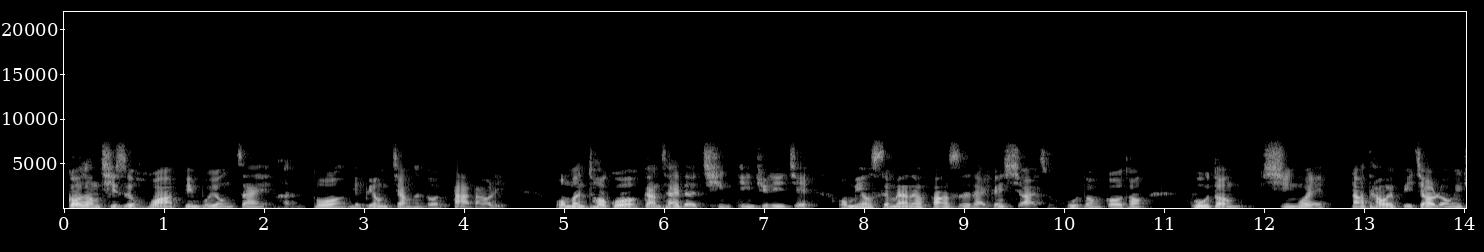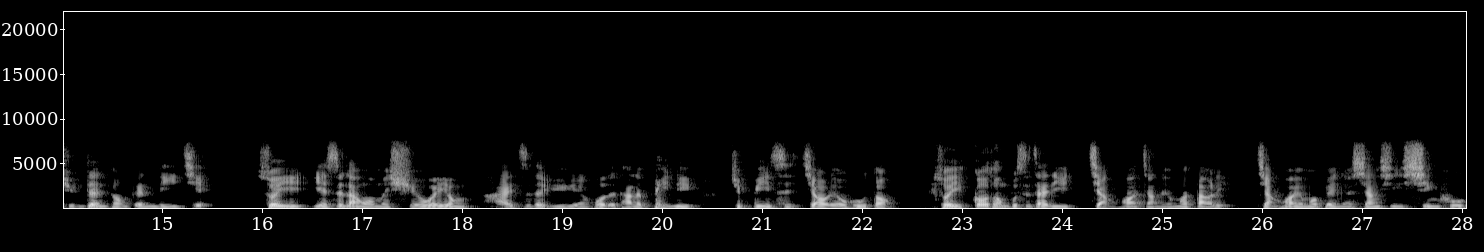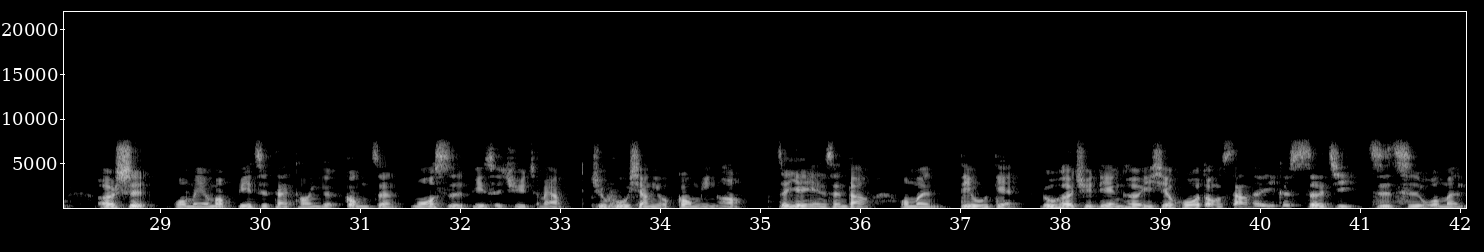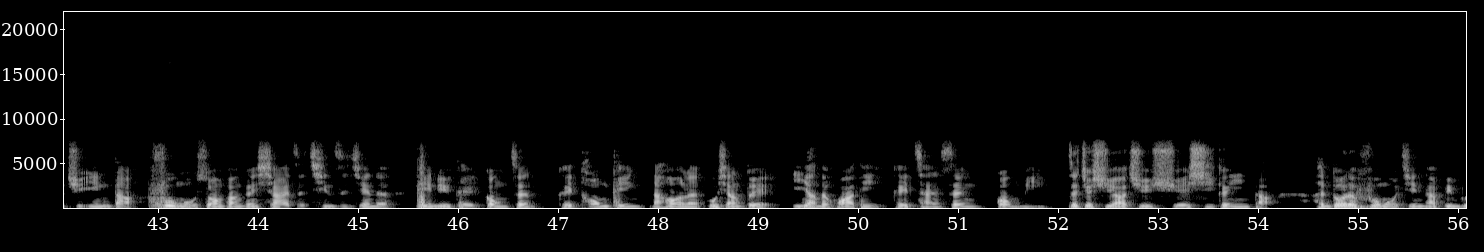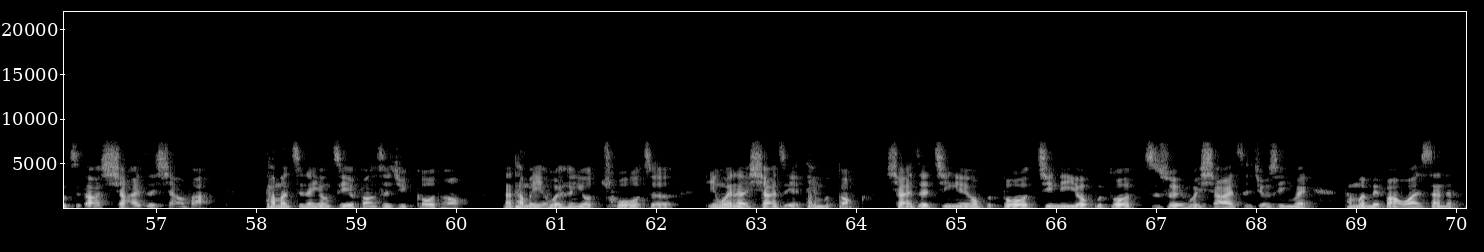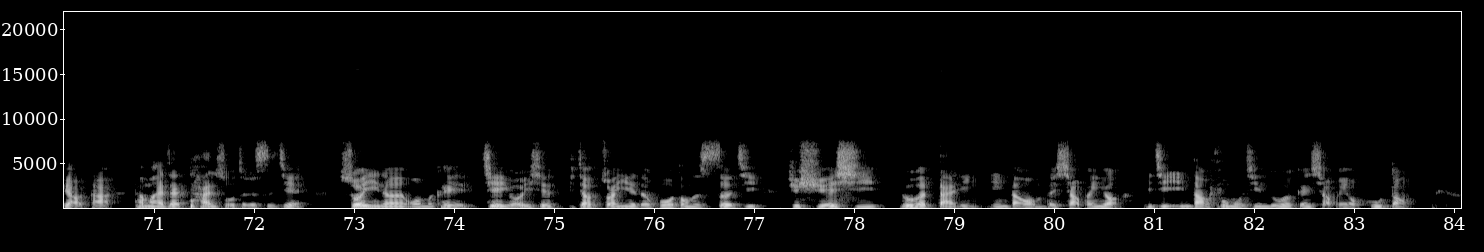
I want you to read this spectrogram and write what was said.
沟通其实话并不用再很多，也不用讲很多大道理。我们透过刚才的倾听去理解，我们用什么样的方式来跟小孩子互动、沟通、互动行为，然后他会比较容易去认同跟理解。所以也是让我们学会用。孩子的语言或者他的频率去彼此交流互动，所以沟通不是在于讲话讲的有没有道理，讲话有没有被人家相信幸福，而是我们有没有彼此在同一个共振模式，彼此去怎么样去互相有共鸣哈。这也延伸到我们第五点，如何去联合一些活动上的一个设计，支持我们去引导父母双方跟小孩子亲子间的频率可以共振。可以同频，然后呢，互相对一样的话题可以产生共鸣，这就需要去学习跟引导。很多的父母亲他并不知道小孩子的想法，他们只能用自己的方式去沟通，那他们也会很有挫折，因为呢，小孩子也听不懂，小孩子的经验又不多，经历又不多。之所以会小孩子，就是因为他们没办法完善的表达，他们还在探索这个世界。所以呢，我们可以借由一些比较专业的活动的设计，去学习如何带领、引导我们的小朋友，以及引导父母亲如何跟小朋友互动。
